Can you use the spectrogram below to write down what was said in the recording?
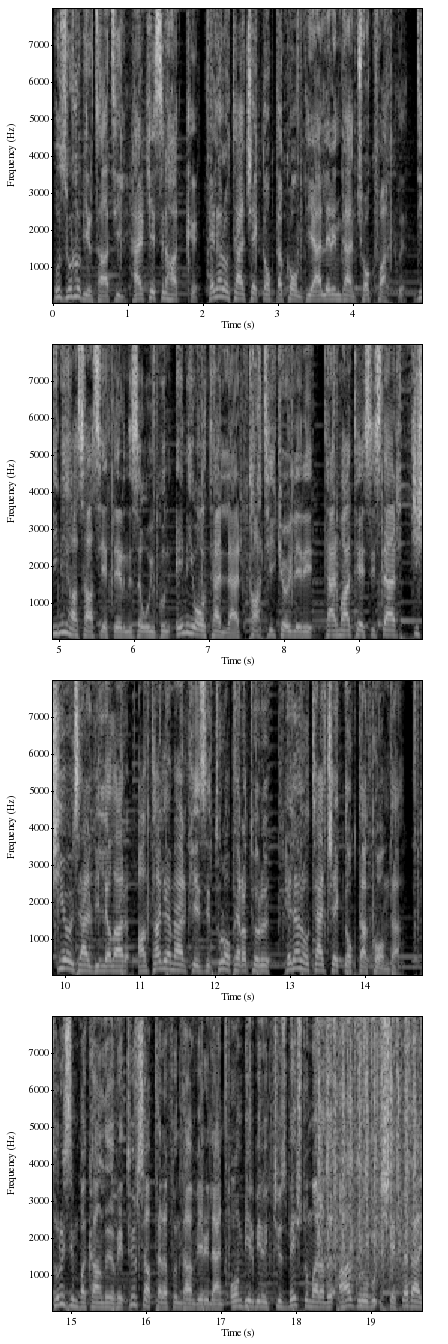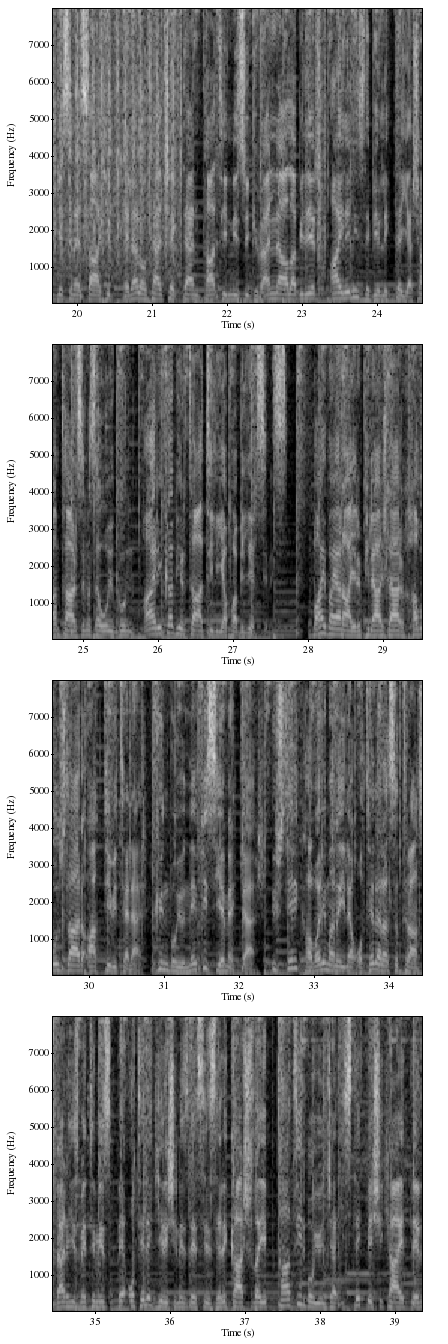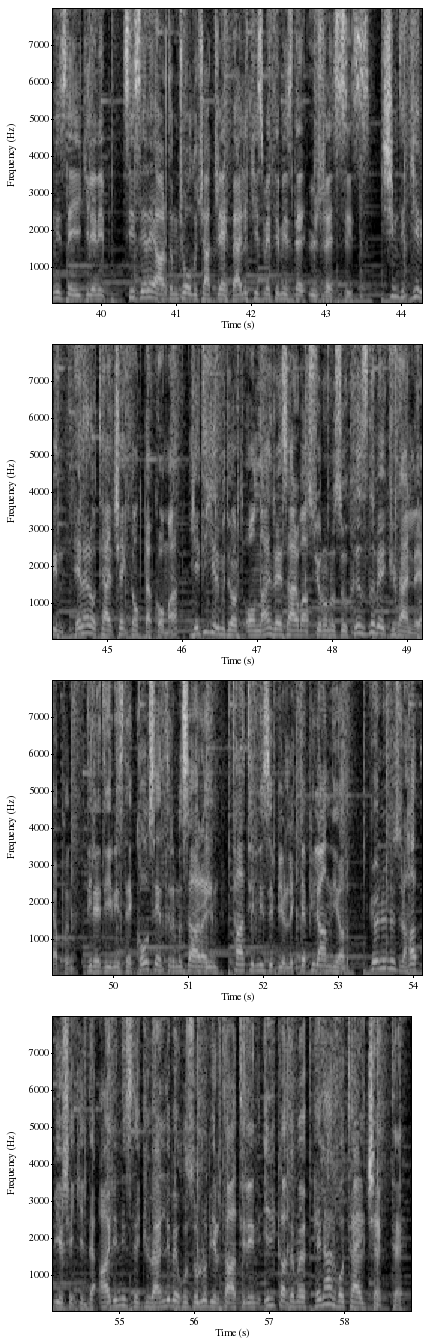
Huzurlu bir tatil herkesin hakkı. Helalotelcheck.com diğerlerinden çok farklı. Dini hassasiyetlerinize uygun en iyi oteller, tatil köyleri, termal tesisler, kişiye özel villalar, Antalya merkezli tur operatörü helalotelcheck.com'da. Turizm Bakanlığı ve TÜRSAP tarafından verilen 11305 numaralı A grubu işletme belgesine sahip Helal Otel Check'ten tatilinizi güvenle alabilir, ailenizle birlikte yaşam tarzınıza uygun harika bir tatil yapabilirsiniz. Bay bayan ayrı plajlar, havuzlar, aktiviteler, gün boyu nefis yemekler. Üstelik havalimanı ile otel arası transfer hizmetimiz ve otele girişinizde sizleri karşılayıp tatil boyunca istek ve şikayetlerinizle ilgilenip sizlere yardımcı olacak rehberlik hizmetimiz de ücretsiz. Şimdi girin helalotelcheck.com'a 7/24 online rezervasyonunuzu hızlı ve güvenle yapın. Dilediğinizde call center'ımızı arayın, tatilinizi birlikte planlayalım. Gönlünüz rahat bir şekilde ailenizle güvenli ve huzurlu bir tatilin ilk adımı Helal Hotel Check'te.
